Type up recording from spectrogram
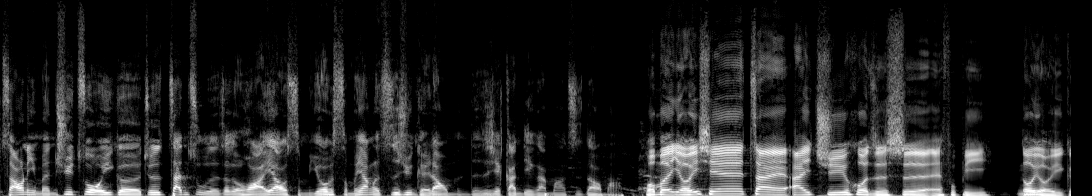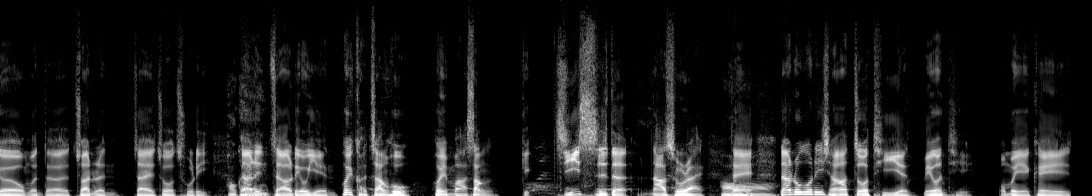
找你们去做一个就是赞助的这个话，要什么有什么样的资讯可以让我们的这些干爹干妈知道吗？我们有一些在 IG 或者是 FB。都有一个我们的专人在做处理，那您只要留言汇款账户，会马上给及时的拿出来。对，那如果你想要做体验，没问题，我们也可以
